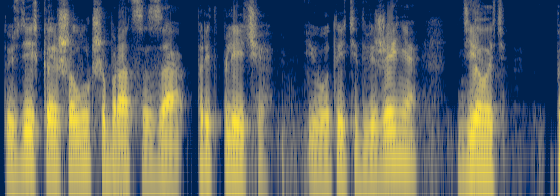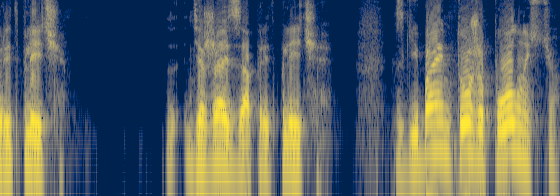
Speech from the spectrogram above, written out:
то здесь, конечно, лучше браться за предплечье и вот эти движения делать предплечье, держась за предплечье. Сгибаем тоже полностью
